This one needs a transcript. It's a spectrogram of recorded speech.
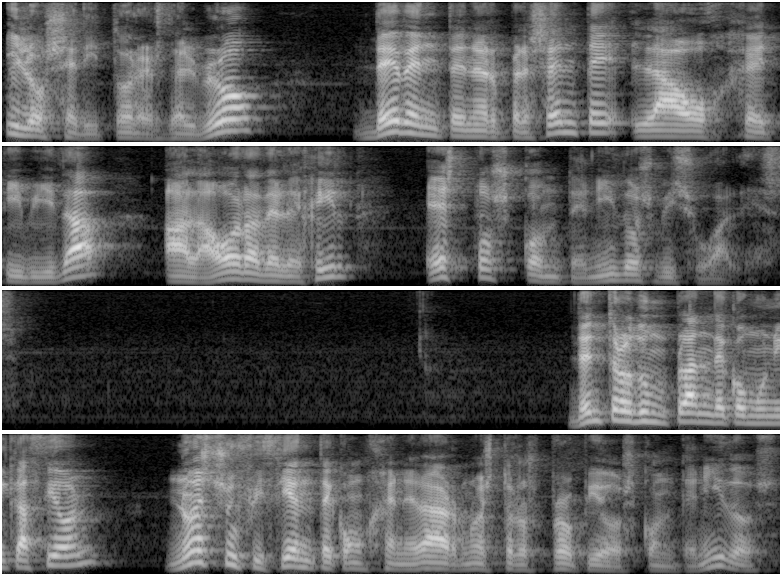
y los editores del blog deben tener presente la objetividad a la hora de elegir estos contenidos visuales. Dentro de un plan de comunicación, no es suficiente con generar nuestros propios contenidos.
